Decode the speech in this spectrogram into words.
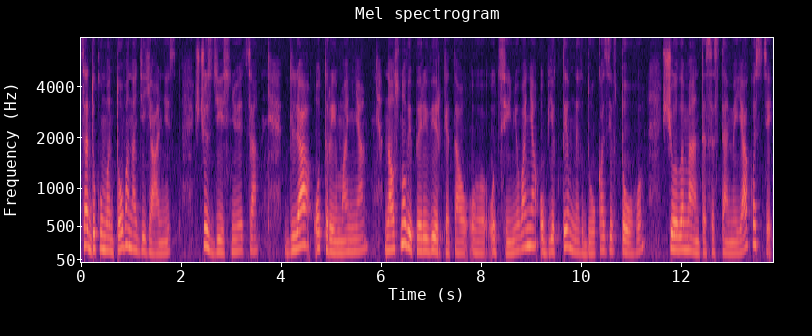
це документована діяльність, що здійснюється для отримання на основі перевірки та оцінювання об'єктивних доказів того, що елементи системи якості,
